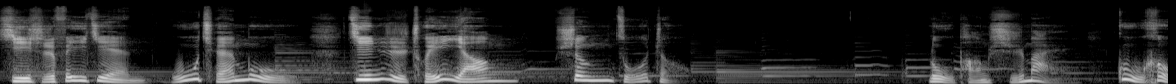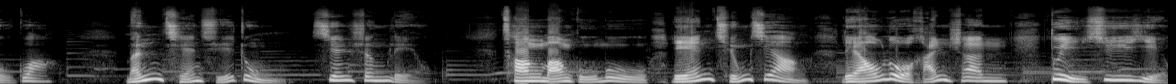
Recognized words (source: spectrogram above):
昔时飞剑无全目，今日垂杨生左肘。路旁石麦故后瓜，门前学种先生柳。苍茫古木连穷巷，寥落寒山对虚有。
